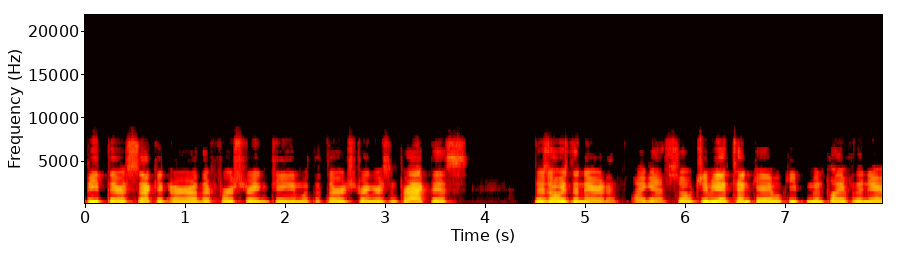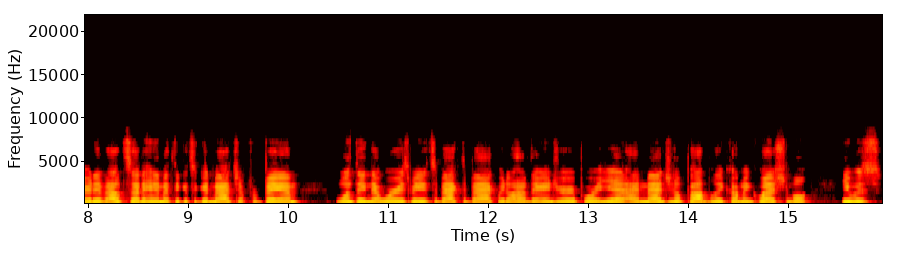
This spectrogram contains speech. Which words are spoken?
beat their second or their first string team with the third stringers in practice. There's always the narrative, I guess. So Jimmy at 10K, we'll keep him in play for the narrative. Outside of him, I think it's a good matchup for Bam. One thing that worries me, it's a back to back. We don't have their injury report yet. I imagine he'll probably come in questionable. He was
